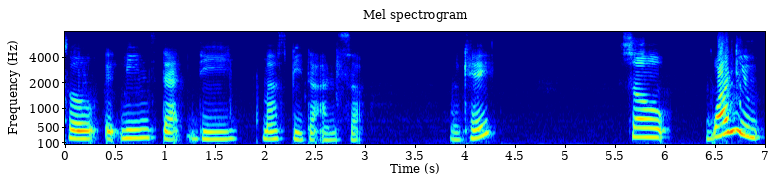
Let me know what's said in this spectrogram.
So it means that D must be the answer. Okay? So one you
